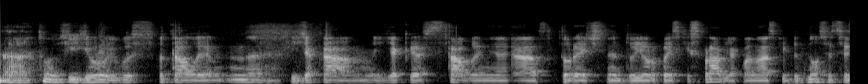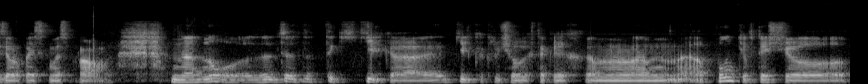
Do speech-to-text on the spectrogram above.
Е, Ну, Євро, ви спитали, яка, яке ставлення Туреччини до європейських справ, як вона співвідноситься з європейськими справами. Ну, кілька, кілька ключових таких пунктів. Те, що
